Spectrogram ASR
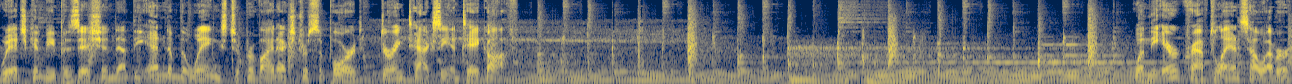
which can be positioned at the end of the wings to provide extra support during taxi and takeoff. When the aircraft lands, however,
